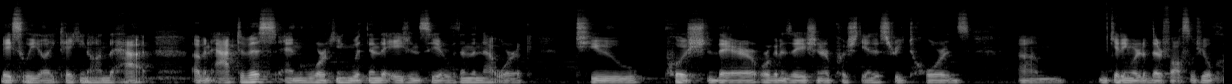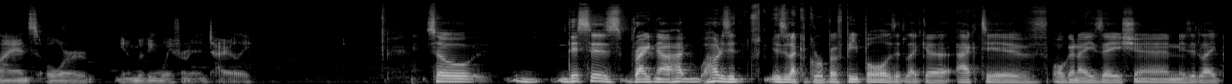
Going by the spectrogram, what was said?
basically like taking on the hat of an activist and working within the agency or within the network to push their organization or push the industry towards um, getting rid of their fossil fuel clients or you know moving away from it entirely. So this is right now. How how does it? Is it like a group of people? Is it like a active organization? Is it like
